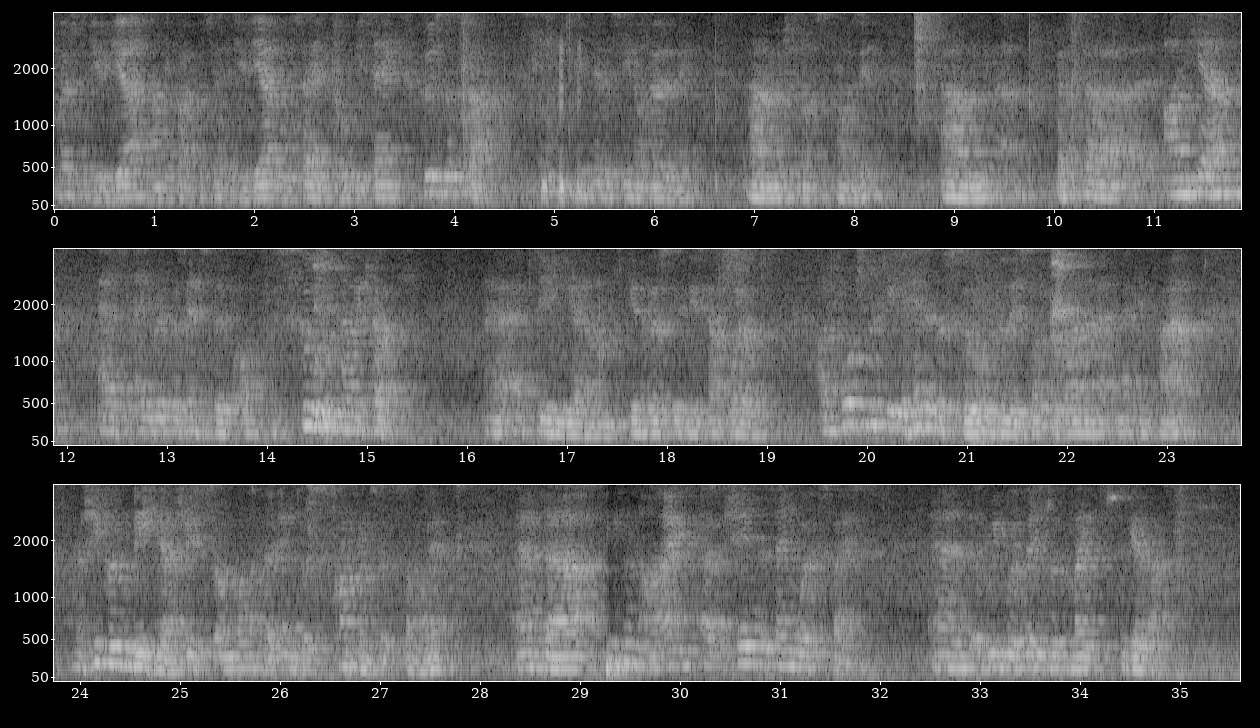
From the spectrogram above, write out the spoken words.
most of you here, 95% of you here, will say will be saying, "Who's this guy?" You've never seen or heard of me, um, which is not surprising. Um, but uh, I'm here as a representative of the School of Public Health uh, at the um, University of New South Wales. Unfortunately, the head of the school, who is Dr. Raina MacIntyre, uh, she couldn't be here. She's on one of her endless conferences somewhere. And uh, Peter and I uh, shared the same workspace. And we were very good mates together.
